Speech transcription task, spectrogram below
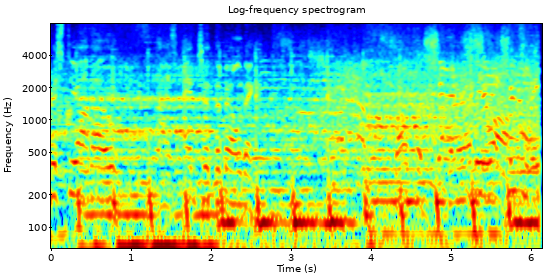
Cristiano has entered the building. Welcome, wherever you are, to the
